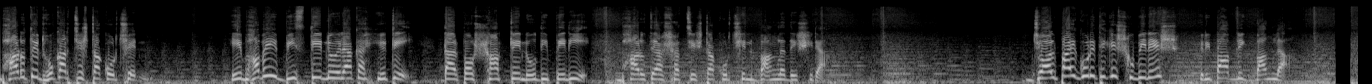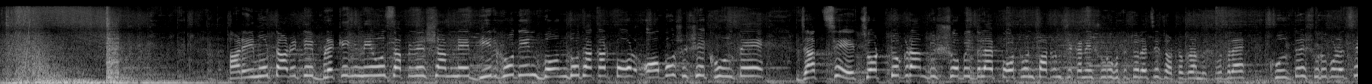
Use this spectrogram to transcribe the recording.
ভারতে ঢোকার চেষ্টা করছেন। এভাবেই বিস্তীর্ণ এলাকা হেঁটে, তারপর সাঁতরে নদী পেরিয়ে ভারতে আসার চেষ্টা করছেন বাংলাদেশিরা। জলপাইগুড়ি থেকে সুবীরেশ, রিপাবলিক বাংলা। আর এই মুহূর্তে আরেকটি ব্রেকিং নিউজ আপনাদের সামনে। দীর্ঘদিন বন্ধ থাকার পর অবশেষে খুলতে যাচ্ছে চট্টগ্রাম বিশ্ববিদ্যালয় পঠন পাঠন। সেখানে শুরু হতে চলেছে চট্টগ্রাম বিশ্ববিদ্যালয় খুলতে শুরু করেছে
